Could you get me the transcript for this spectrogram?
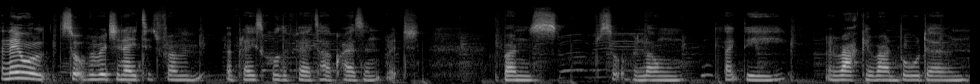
and they all sort of originated from a place called the Fertile Crescent, which runs sort of along like the Iraq Iran border and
